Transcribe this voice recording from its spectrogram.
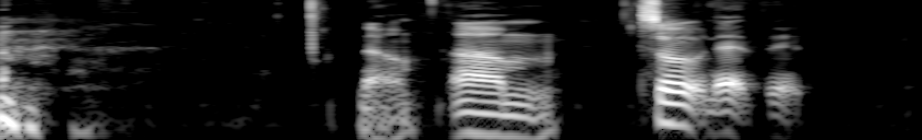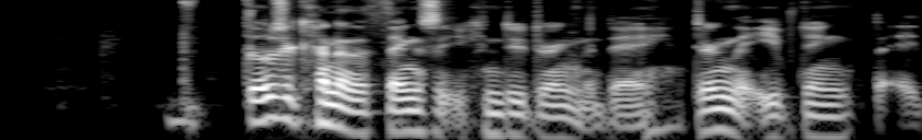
no. Um. So that, it- those are kind of the things that you can do during the day. During the evening, th-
